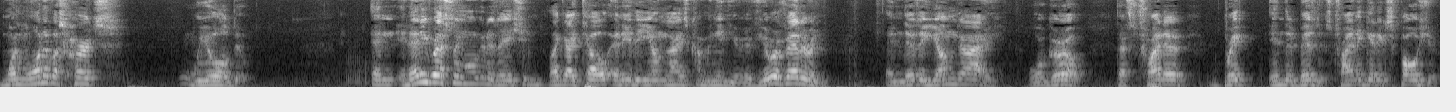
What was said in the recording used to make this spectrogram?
when one of us hurts, we all do. And in any wrestling organization, like I tell any of the young guys coming in here, if you're a veteran and there's a young guy or girl that's trying to break into business, trying to get exposure,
